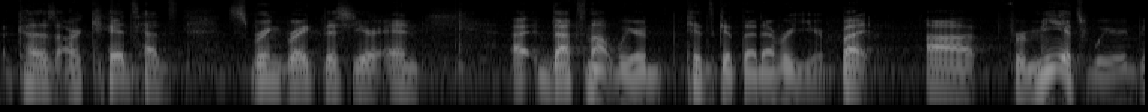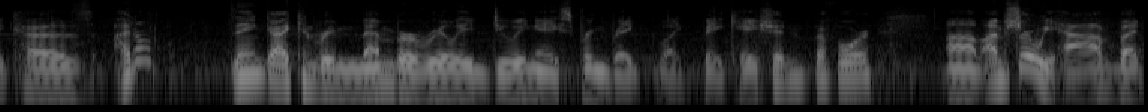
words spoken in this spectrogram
because our kids had spring break this year, and uh, that's not weird. Kids get that every year. But uh, for me, it's weird because I don't think I can remember really doing a spring break like vacation before. Um, I'm sure we have, but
